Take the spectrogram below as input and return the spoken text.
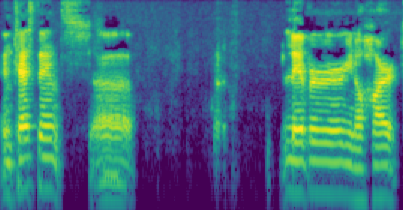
intestines, uh, liver, you know, heart,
